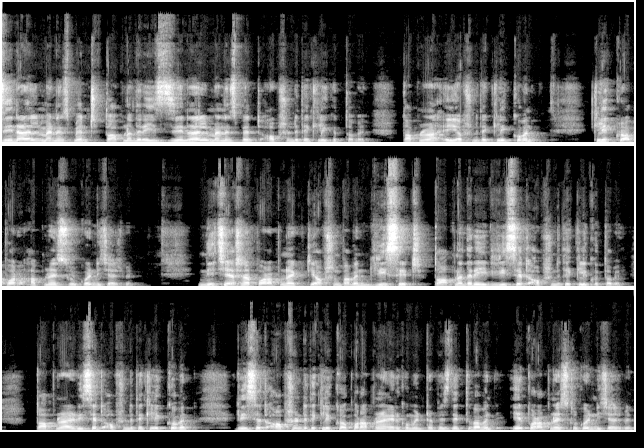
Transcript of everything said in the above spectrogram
জেনারেল ম্যানেজমেন্ট তো আপনাদের এই জেনারেল ম্যানেজমেন্ট অপশনটিতে ক্লিক করতে হবে। তো আপনারা এই অপশনটিতে ক্লিক করবেন। ক্লিক করার পর আপনারা স্কুল করে নিচে আসবেন। নিচে আসার পর আপনারা একটি অপশন পাবেন রিসেট তো আপনাদের এই রিসেট অপশনটিতে ক্লিক করতে হবে। তো আপনারা রিসেট অপশনটিতে ক্লিক করবেন। রিসেট অপশনটিতে ক্লিক করার পর আপনারা এরকম ইন্টারফেস দেখতে পাবেন। এরপর আপনারা স্কুল করে নিচে আসবেন।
